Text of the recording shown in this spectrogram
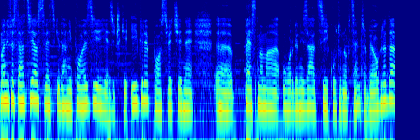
Manifestacija Svetski dani poezije jezičke igre posvećene e, pesmama u organizaciji Kulturnog centra Beograda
